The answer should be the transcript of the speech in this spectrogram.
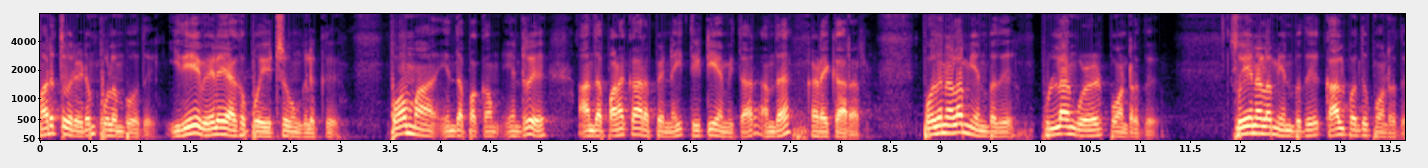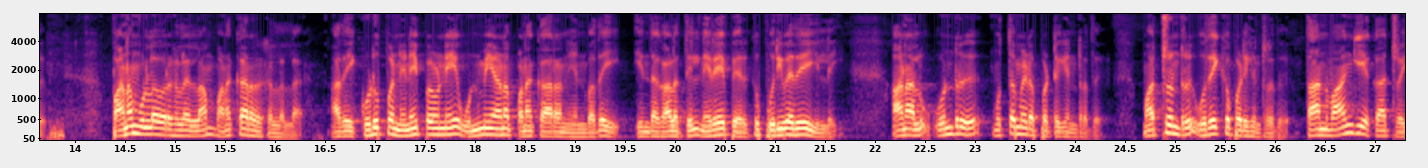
மருத்துவரிடம் புலம்போது இதே வேலையாக போயிற்று உங்களுக்கு. போமா இந்த பக்கம் என்று அந்த பணக்கார பெண்ணை திட்டி அமைத்தார் அந்த கடைக்காரர். பொதுநலம் என்பது புல்லாங்குழல் போன்றது. சுயநலம் என்பது கால்பந்து போன்றது. பணம் உள்ளவர்களெல்லாம் பணக்காரர்கள் அல்ல. அதை கொடுப்ப நினைப்பவனே உண்மையான பணக்காரன் என்பதை இந்த காலத்தில் நிறைய பேருக்கு புரிவதே இல்லை. ஆனால் ஒன்று முத்தமிடப்பட்டுகின்றது மற்றொன்று உதைக்கப்படுகின்றது. தான் வாங்கிய காற்றை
